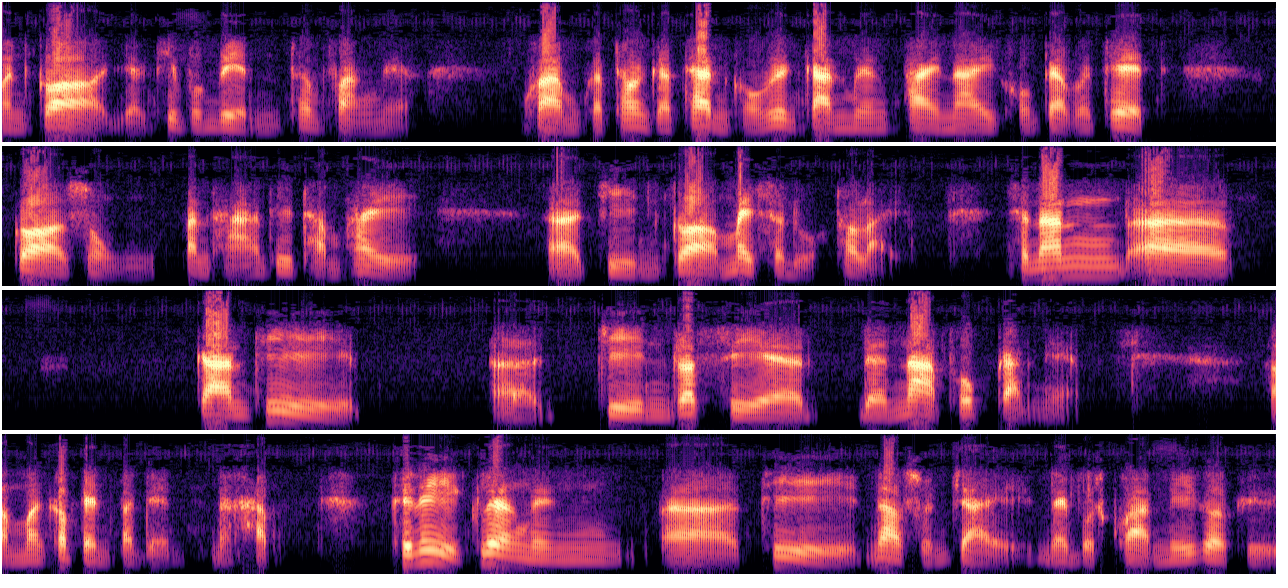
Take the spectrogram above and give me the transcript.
มันก็อย่างที่ผมเรียนท่านฟังเนี่ย ความกระท่อนกระแท่นของเรื่องการเมืองภายในของแต่ประเทศ ก็ส่งปัญหาที่ทำให้จีนก็ไม่สะดวกเท่าไหร่ ฉะนั้นการที่ จีนรัสเซียเดินหน้าพบกันเนี่ยมันก็เป็นประเด็นนะครับ ทีนี้อีกเรื่องหนึ่งที่น่าสนใจในบทความนี้ก็คือ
